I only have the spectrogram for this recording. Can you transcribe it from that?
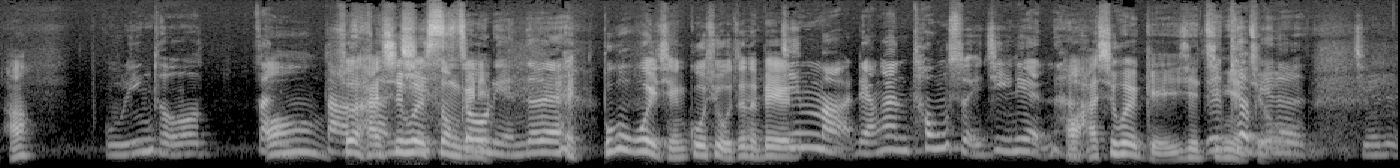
啊？古宁头。哦，所以还是会送给你，对不对？欸、不过我以前过去，我真的被金马两岸通水纪念哦，还是会给一些纪念酒节日。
